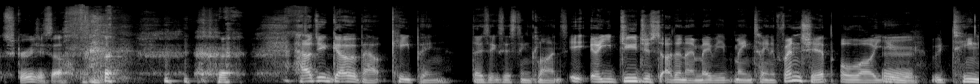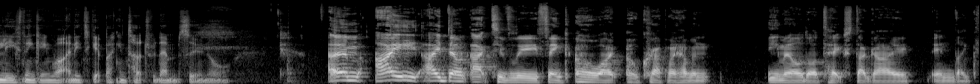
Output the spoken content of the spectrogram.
screwed yourself. How do you go about keeping those existing clients? Are you, do you just, I don't know, maybe maintain a friendship, or are you routinely thinking, right, I need to get back in touch with them soon? Or Um, I I don't actively think, oh, I, oh crap, I haven't emailed or texted that guy in like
